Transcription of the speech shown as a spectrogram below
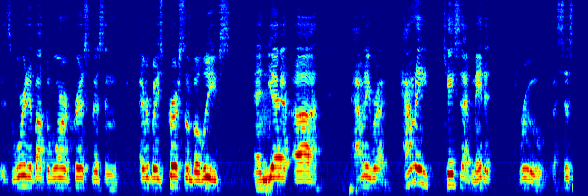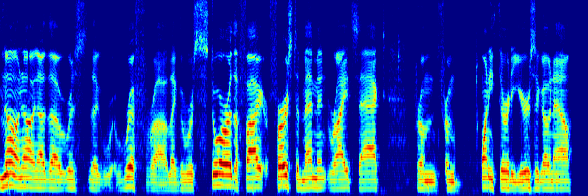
that's worried about the war on Christmas and everybody's personal beliefs, and mm-hmm. yet uh, how many how many cases have made it through a system? No, no, no. The the RFRA, like the Restore the Fire, First Amendment Rights Act from from 20, 30 years ago now.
